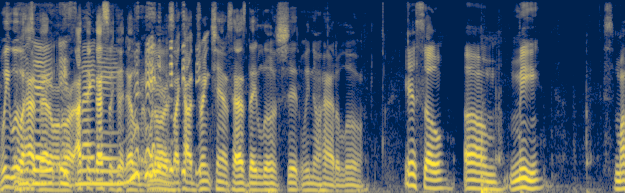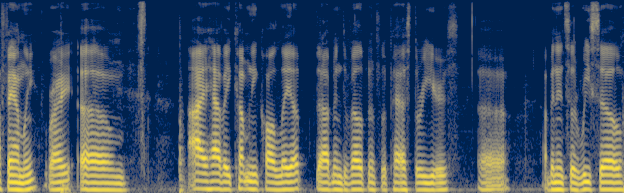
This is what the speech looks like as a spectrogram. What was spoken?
We will have that on DJ our. I think that's a good element with ours. Like how Drink Champs has their little shit. We know how to little. Yeah, so um, me, this is my family, right? Um, I have a company called Layup that I've been developing for the past three years. Uh, I've been into the resale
